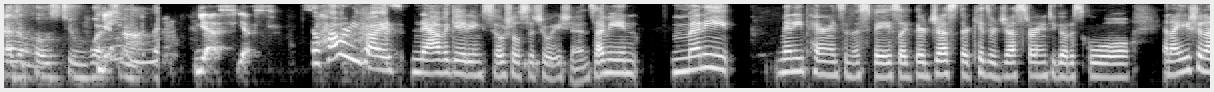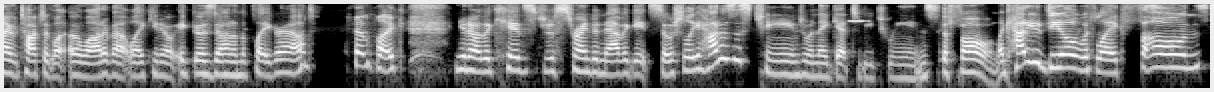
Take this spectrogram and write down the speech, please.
as opposed to what's yes. not there. Yes, yes. So how are you guys navigating social situations? I mean, many many parents in this space like they're just their kids are just starting to go to school. And aisha and i have talked a lot about like you know it goes down on the playground. And like you know the kids just trying to navigate socially. How does this change when they get to be tweens? The phone. Like how do you deal with like phones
